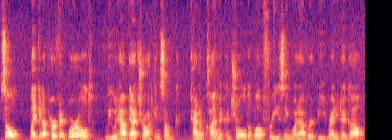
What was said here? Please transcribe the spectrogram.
so, like in a perfect world, we would have that truck in some kind of climate controlled, above freezing, whatever, be ready to go.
